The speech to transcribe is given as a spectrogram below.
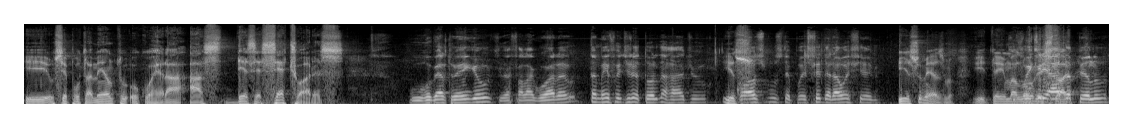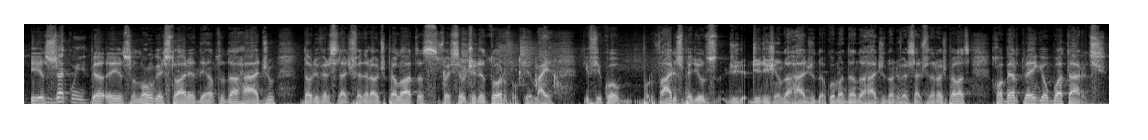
E o sepultamento ocorrerá às 17 horas. O Roberto Engel, que vai falar agora, também foi diretor da rádio Isso. Cosmos, depois Federal FM. Isso mesmo. E tem uma longa foi criada história. pelo isso, Jacunha. Isso, longa história dentro da rádio da Universidade Federal de Pelotas. Foi seu diretor, que, mais, que ficou por vários períodos dirigindo a rádio, comandando a rádio da Universidade Federal de Pelotas. Roberto Engel, boa tarde.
